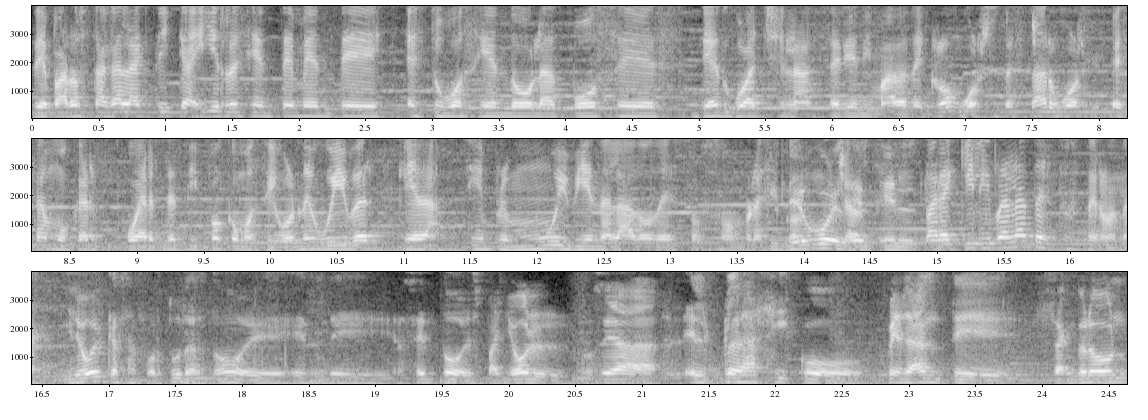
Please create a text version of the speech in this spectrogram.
de Barosta Galáctica y recientemente estuvo haciendo las voces Dead Watch en la serie animada de Clone Wars de Star Wars. Esa mujer fuerte tipo como Sigourney Weaver queda siempre muy bien al lado de esos hombres. Y luego el, para equilibrar la testosterona. Y luego el cazafortunas, ¿no? Eh, el de acento español, o sea, el clásico pedante, sangrón,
